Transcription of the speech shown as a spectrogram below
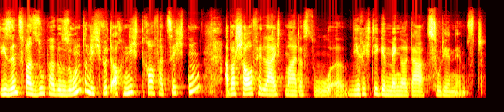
Die sind zwar super gesund und ich würde auch nicht darauf verzichten, aber schau vielleicht mal, dass du äh, die richtige Menge da zu dir nimmst.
